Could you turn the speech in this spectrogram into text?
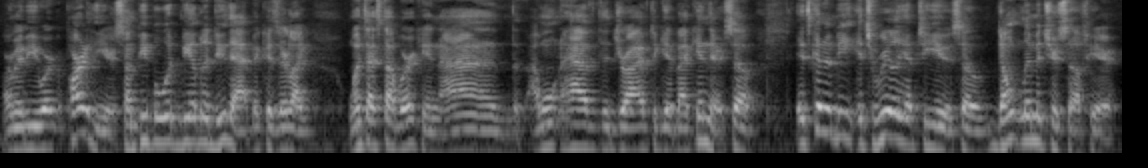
or maybe you work part of the year. Some people wouldn't be able to do that because they're like, once I stop working, I I won't have the drive to get back in there. So it's gonna be it's really up to you. So don't limit yourself here.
